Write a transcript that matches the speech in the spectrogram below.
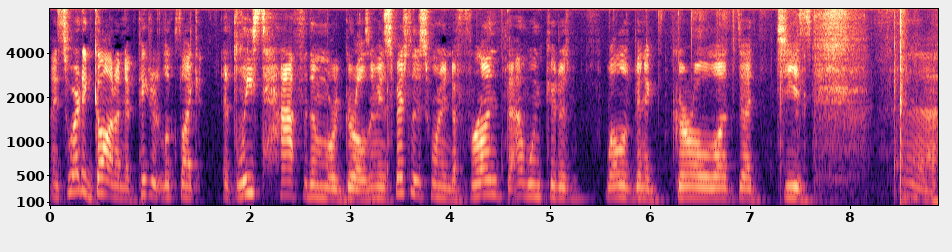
I swear to God, on the picture it looked like at least half of them were girls. I mean, especially this one in the front. That one could as well have been a girl. Jeez. Uh,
